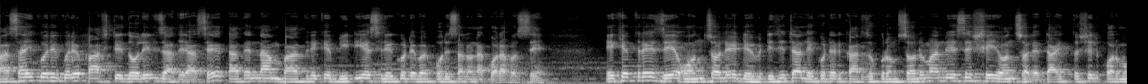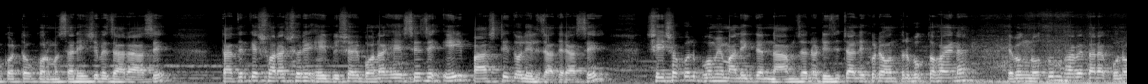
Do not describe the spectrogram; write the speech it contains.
বাছাই করে করে পাঁচটি দলিল যাদের আছে, তাদের নাম বাদ রেখে বিডিএস রেকর্ড এবার পরিচালনা করা হচ্ছে। এক্ষেত্রে যে অঞ্চলে ডিজিটাল রেকর্ডের কার্যক্রম চলমান রয়েছে, সেই অঞ্চলে দায়িত্বশীল কর্মকর্তা ও কর্মচারী হিসেবে যারা আছে, তাদেরকে সরাসরি এই বিষয়ে বলা হয়েছে যে এই পাঁচটি দলিল যাদের আছে, সেই সকল ভূমি মালিকদের নাম যেন ডিজিটাল রেকর্ডে অন্তর্ভুক্ত হয় না এবং নতুনভাবে তারা কোনো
